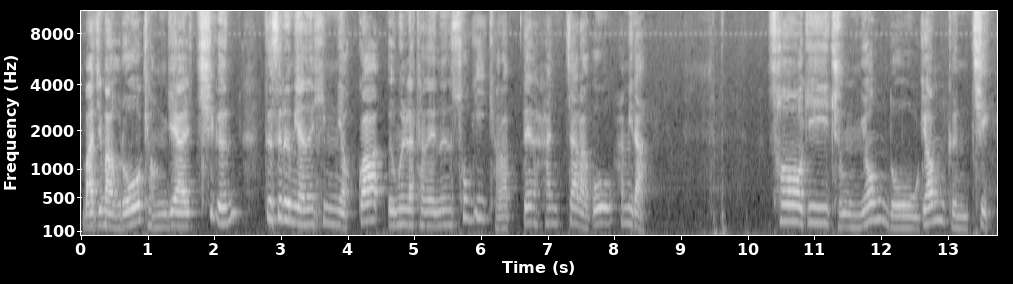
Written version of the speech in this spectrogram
마지막으로 경계할 칙은 뜻을 의미하는 힘력과 음을 나타내는 속이 결합된 한자라고 합니다. 서기 중용 노겸 근칙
